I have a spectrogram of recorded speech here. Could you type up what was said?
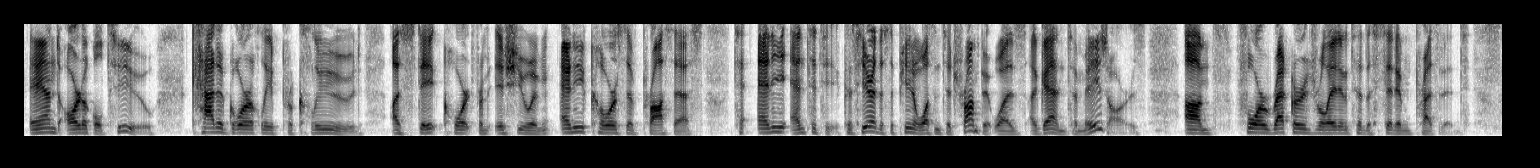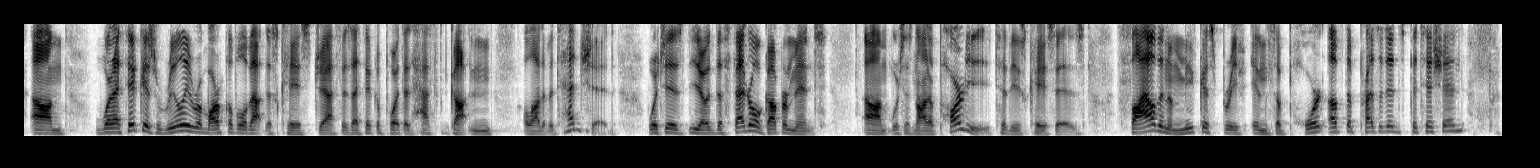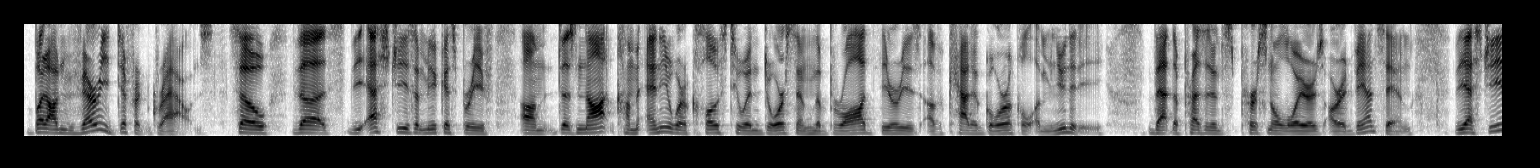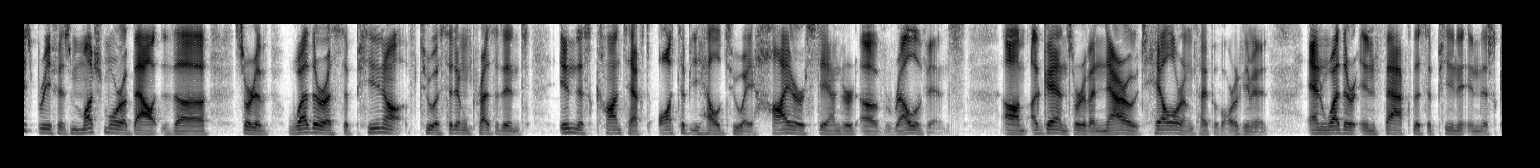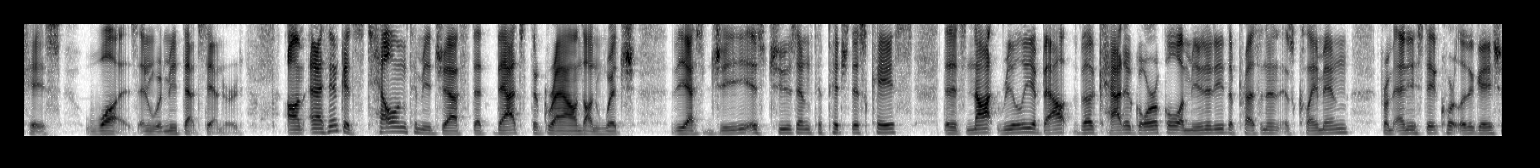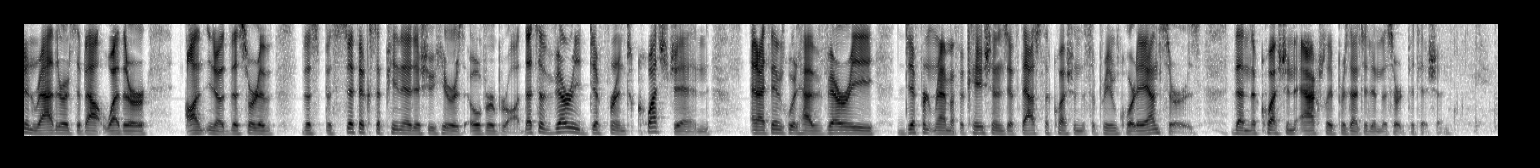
and Article 2 categorically preclude a state court from issuing any coercive process to any entity. Because here the subpoena wasn't to Trump, it was, again, to Mazars um, for records relating to the sitting president. Um, what I think is really remarkable about this case, Jeff, is I think a point that hasn't gotten a lot of attention, which is you know the federal government, um, which is not a party to these cases, filed an amicus brief in support of the president's petition, but on very different grounds. So the the SG's amicus brief um, does not come anywhere close to endorsing the broad theories of categorical immunity that the president's personal lawyers are advancing. The SG's brief is much more about the sort of whether a subpoena to a sitting president in this context ought to be held to a higher standard of relevance. Um, again, sort of a narrow tailoring type of argument, and whether in fact the subpoena in this case was and would meet that standard. Um, and I think it's telling to me, Jeff, that that's the ground on which the SG is choosing to pitch this case, that it's not really about the categorical immunity the president is claiming from any state court litigation. Rather, it's about whether on you know the sort of the specific subpoena at issue here is overbroad. That's a very different question and I think would have very different ramifications if that's the question the Supreme Court answers than the question actually presented in the cert petition.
